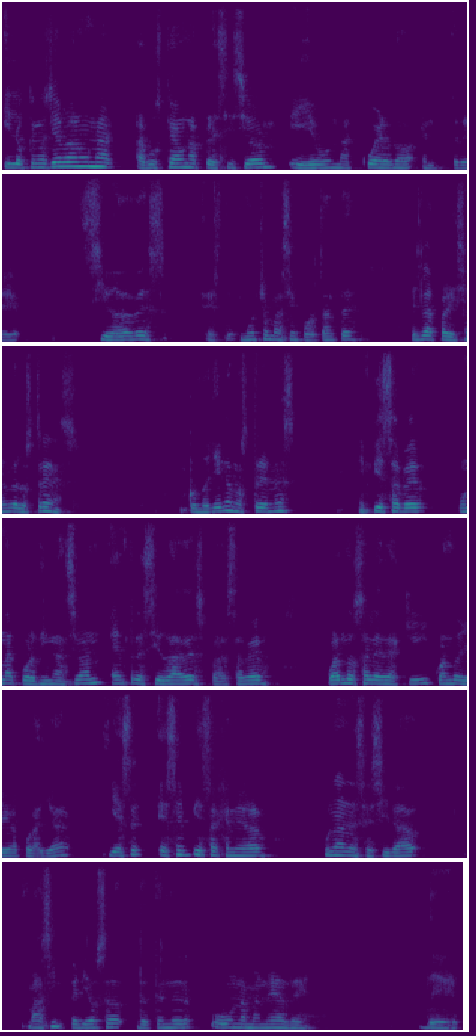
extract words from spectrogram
y lo que nos lleva a, una, a buscar una precisión y un acuerdo entre ciudades este, mucho más importante es la aparición de los trenes. Cuando llegan los trenes, empieza a haber una coordinación entre ciudades para saber cuándo sale de aquí, cuándo llega por allá, y ese, ese empieza a generar una necesidad más imperiosa de tener una manera de, de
